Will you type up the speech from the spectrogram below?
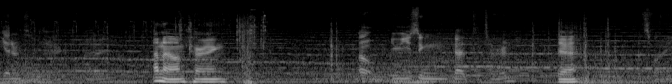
Can't get him through there. right? I know, I'm turning. Oh, you're using that to turn? Yeah. That's funny.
